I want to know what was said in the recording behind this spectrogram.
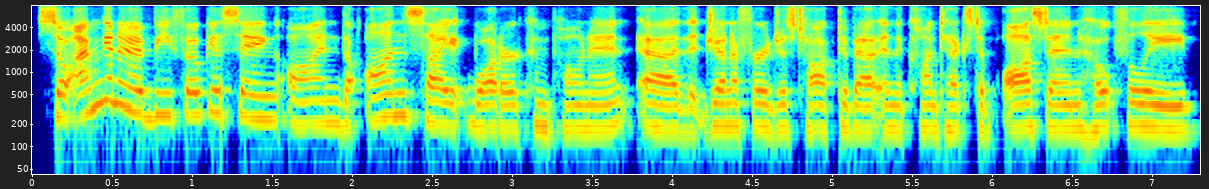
so I'm going to be focusing on the on-site water component uh, that Jennifer just talked about in the context of Austin, hopefully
